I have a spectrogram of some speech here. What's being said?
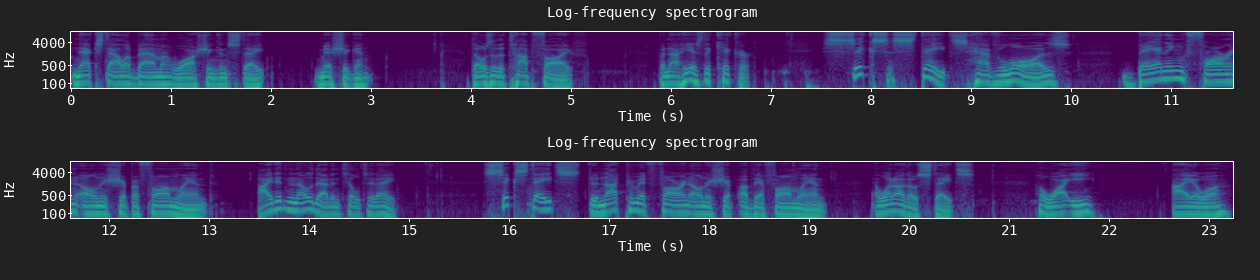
Next, Alabama, Washington State, Michigan. Those are the top five. But now here's the kicker six states have laws banning foreign ownership of farmland. I didn't know that until today. Six states do not permit foreign ownership of their farmland. And what are those states? Hawaii, Iowa,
